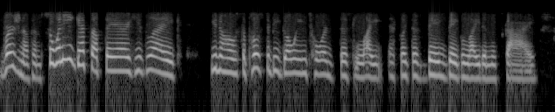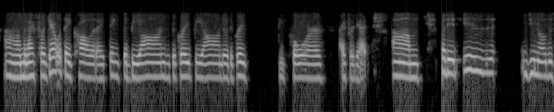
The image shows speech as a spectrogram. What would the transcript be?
version of him. So when he gets up there, he's like, you know, supposed to be going towards this light. It's like this big, big light in the sky um, and I forget what they call it. I think the beyond, the great beyond, or the great before. I forget. Um, but it is, you know, this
